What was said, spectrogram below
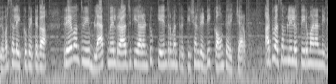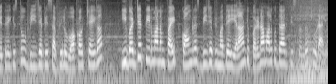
విమర్శలు ఎక్కుపెట్టగా రేవంత్ వి బ్లాక్మెయిల్ రాజకీయాలంటూ కేంద్ర మంత్రి కిషన్ రెడ్డి కౌంటర్ ఇచ్చారు. అటు అసెంబ్లీలో తీర్మానాన్ని వ్యతిరేకిస్తూ బీజేపీ సభ్యులు వాకౌట్ చేయగా ఈ బడ్జెట్ తీర్మానం ఫైట్ కాంగ్రెస్ బీజేపీ మధ్య ఎలాంటి పరిణామాలకు దారితీస్తుందో చూడాలి.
